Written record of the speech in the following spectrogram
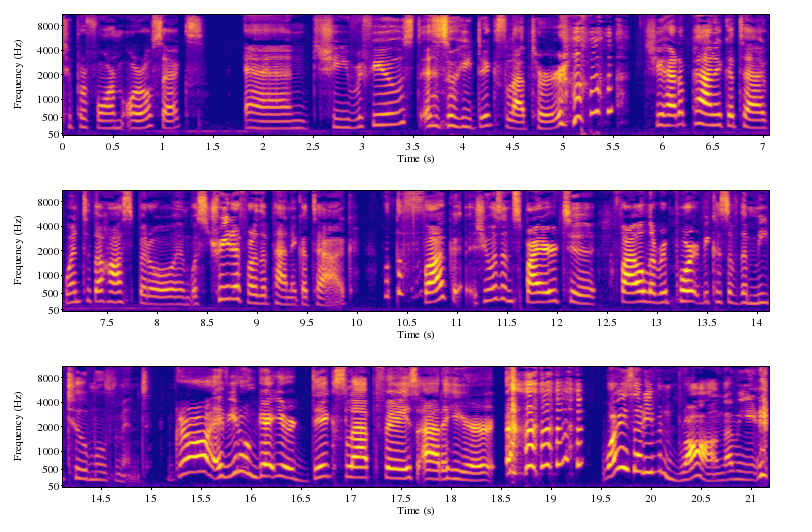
to perform oral sex and she refused, and so he dick slapped her. she had a panic attack, went to the hospital, and was treated for the panic attack. What the fuck? She was inspired to file a report because of the Me Too movement. Girl, if you don't get your dick slapped face out of here, why is that even wrong? I mean,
